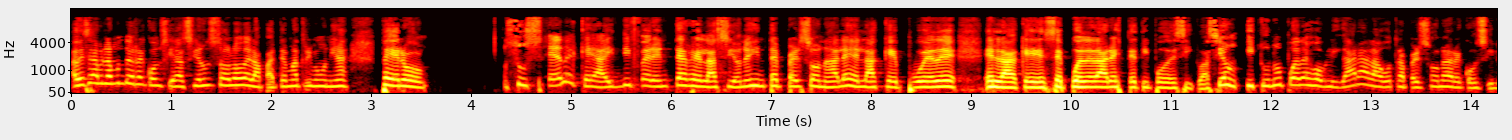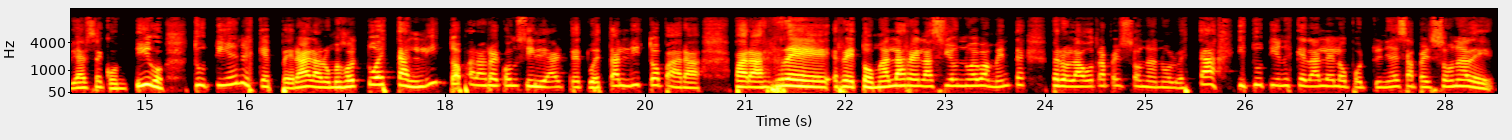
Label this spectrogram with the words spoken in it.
a veces hablamos de reconciliación solo de la parte matrimonial, pero sucede que hay diferentes relaciones interpersonales en las que puede, en la que se puede dar este tipo de situación. Y tú no puedes obligar a la otra persona a reconciliarse contigo. Tú tienes que esperar. A lo mejor tú estás listo para reconciliarte, tú estás listo para, para retomar la relación nuevamente, pero la otra persona no lo está. Y tú tienes que darle la oportunidad a esa persona de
